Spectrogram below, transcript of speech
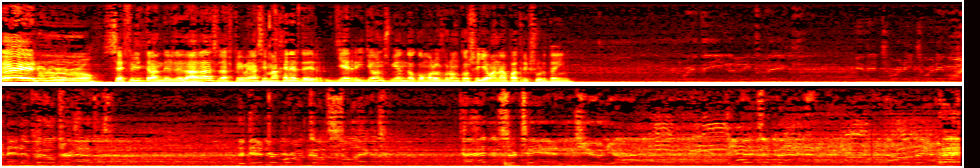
¡Eh! No, no, no, no. Se filtran desde Dallas las primeras imágenes de Jerry Jones viendo cómo los Broncos se llevan a Patrick Surtain. In the 2021 NFL Draft, the Denver Broncos select Pat Surtain Jr., defensive back,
